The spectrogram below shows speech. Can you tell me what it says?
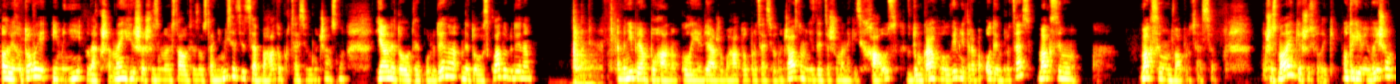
Але він готовий і мені легше. Найгірше, що зі мною сталося за останні місяці, це багато процесів одночасно. Я не того типу людина, не того складу людина. А мені прям погано, коли я в'яжу багато процесів одночасно. Мені здається, що в мене якийсь хаос в думках в голові. Мені треба один процес, максимум, максимум два процеси. Щось маленьке, щось велике. Отакий він вийшов.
